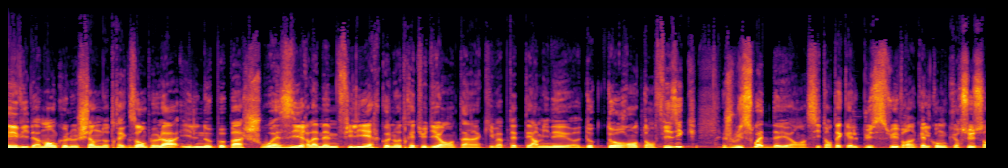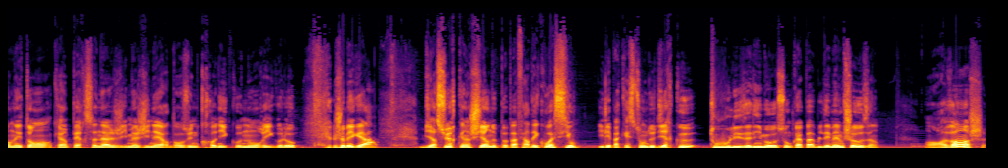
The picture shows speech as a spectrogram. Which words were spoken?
Évidemment que le chien de notre exemple là, il ne peut pas choisir la même filière que notre étudiante, hein, qui va peut-être terminer euh, doctorante en physique. Je lui souhaite d'ailleurs, hein, si tant est qu'elle puisse suivre un quelconque cursus en étant qu'un personnage imaginaire dans une chronique au nom rigolo. Je m'égare. Bien sûr qu'un chien ne peut pas faire d'équation. Il n'est pas question de dire que tous les animaux sont capables des mêmes choses. Hein. En revanche,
